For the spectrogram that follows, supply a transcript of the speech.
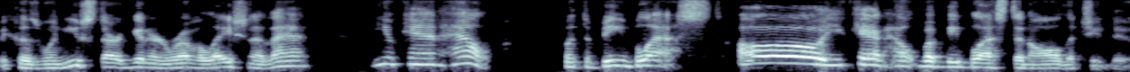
Because when you start getting a revelation of that, you can't help but to be blessed. Oh, you can't help but be blessed in all that you do.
